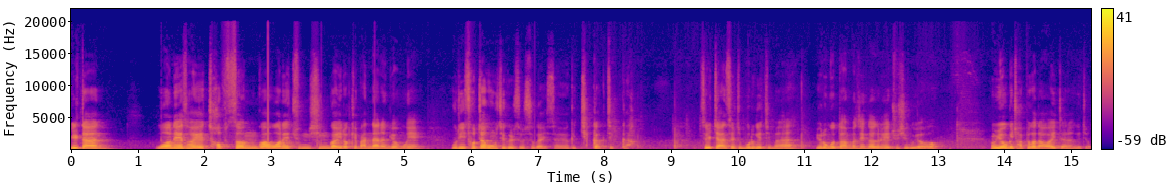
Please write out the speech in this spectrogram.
일단 원에서의 접선과 원의 중심과 이렇게 만나는 경우에 우리 소자 공식을 쓸 수가 있어요. 여기 직각 직각. 쓸지 안 쓸지 모르겠지만 이런 것도 한번 생각을 해 주시고요. 그럼 여기 좌표가 나와 있잖아. 그죠?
